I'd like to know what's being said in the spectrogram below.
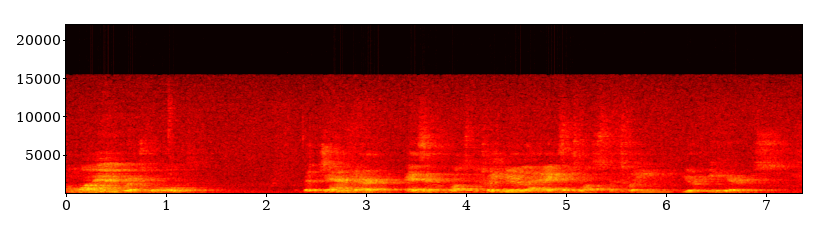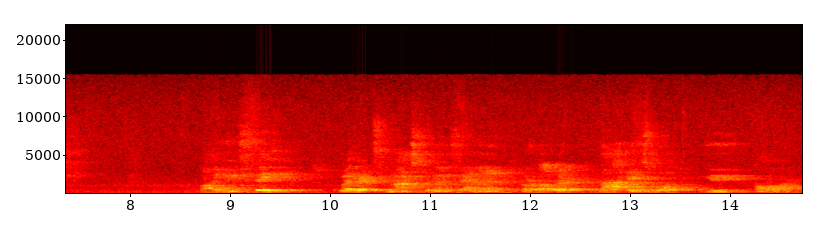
On one end, we're told that gender isn't what's between your legs, it's what's between your ears. How you feel, whether it's masculine, feminine, or other, that is what you are.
